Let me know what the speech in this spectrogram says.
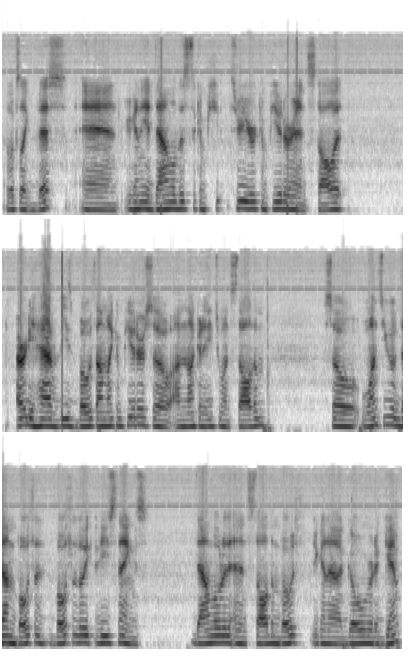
It looks like this and you're gonna need to download this to, compute to your computer and install it. I already have these both on my computer so I'm not gonna need to install them so once you have done both of both of the, these things downloaded and installed them both you're gonna go over to GIMP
